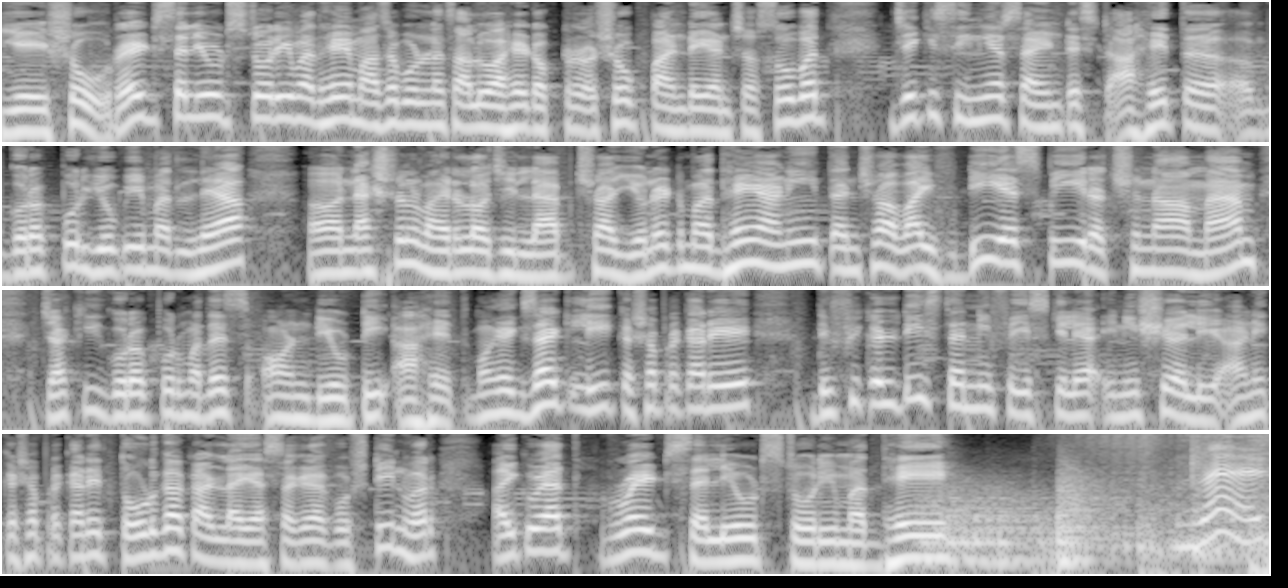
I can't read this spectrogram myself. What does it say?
ये शो रेड सल्यूट स्टोरीमध्ये माझं बोलणं चालू आहे डॉक्टर अशोक पांडे यांच्यासोबत जे की सिनियर सायंटिस्ट आहेत गोरखपूर युपी मधल्या अ, नॅशनल व्हायरोलॉजी लॅबच्या युनिटमध्ये आणि त्यांच्या wife D S P Rachna ma'am ज्या की गोरखपूरमध्येच ऑन ड्युटी आहेत. मग एक्झॅक्टली कशा प्रकारे डिफिकल्टीज त्यांनी फेस केल्या इनिशियली आणि कशा प्रकारे तोडगा काढला या सगळ्या गोष्टींवर ऐकूयात रेड सल्यूट स्टोरीमध्ये रेड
